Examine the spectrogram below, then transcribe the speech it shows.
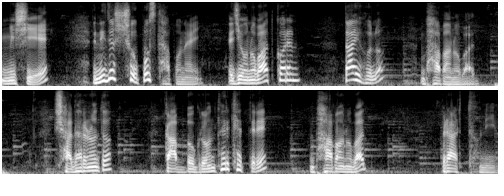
মিশিয়ে নিজস্ব উপস্থাপনায় যে অনুবাদ করেন, তাই হলো ভাবানুবাদ। সাধারণত কাব্যগ্রন্থের ক্ষেত্রে ভাবানুবাদ প্রার্থনীয়।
